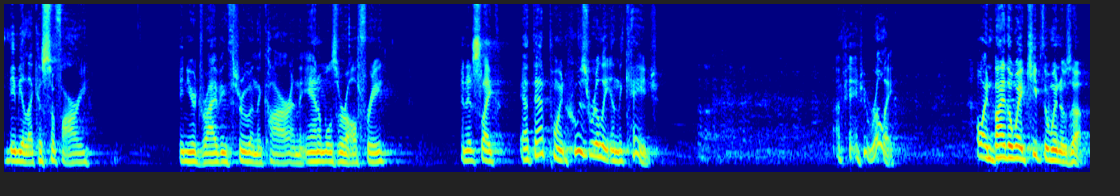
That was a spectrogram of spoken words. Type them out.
maybe like a safari, and you're driving through in the car and the animals are all free? And it's like, at that point, who's really in the cage? I mean, really. Oh, and by the way, keep the windows up.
